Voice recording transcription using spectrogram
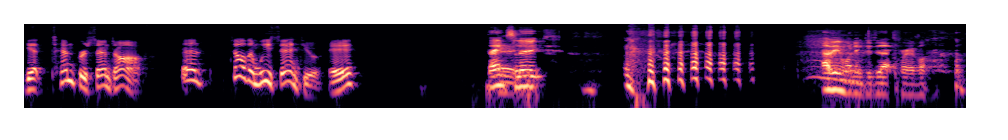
get 10% off. And tell them we sent you, eh? Thanks, Hey. Luke. I've been wanting to do that forever.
